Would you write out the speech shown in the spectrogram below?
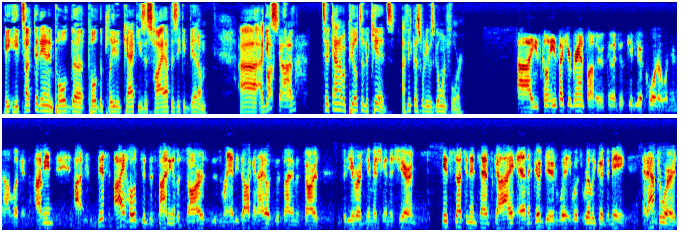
He he tucked it in and pulled the pulled the pleated khakis as high up as he could get them. Uh, I guess Oh, God. to kind of appeal to the kids. I think that's what he was going for. Uh, he's going. He's like your grandfather who's gonna just give you a quarter when you're not looking. I mean, I, this I hosted the signing of the stars. This is Randy talking. I hosted the signing of the stars for the University of Michigan this year, and he's such an intense guy and a good dude. He was really good to me. And afterwards,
